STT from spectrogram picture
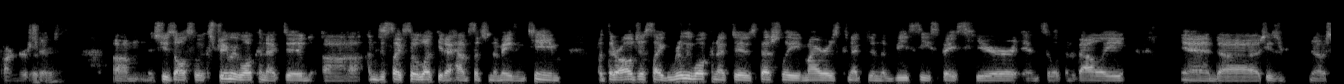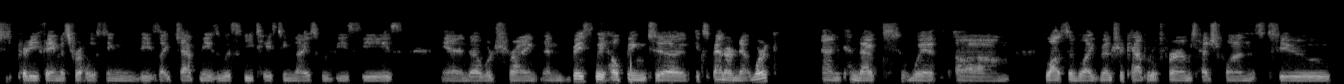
partnerships. Okay. Um, she's also extremely well connected. Uh, I'm just like so lucky to have such an amazing team, but they're all just like really well connected, especially Myra is connected in the VC space here in Silicon Valley. And uh, she's you know she's pretty famous for hosting these like Japanese whiskey tasting nights with VCs, and uh, we're trying and basically helping to expand our network and connect with um, lots of like venture capital firms, hedge funds to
